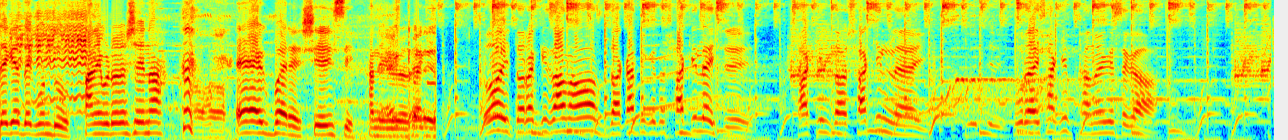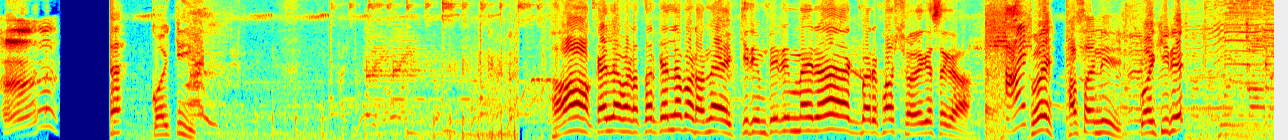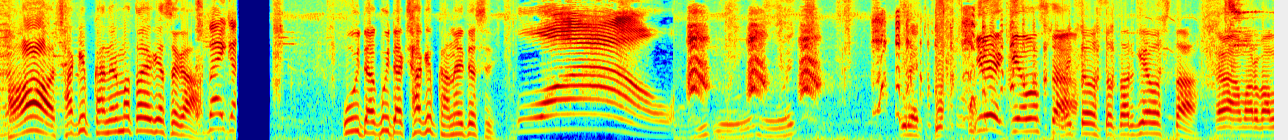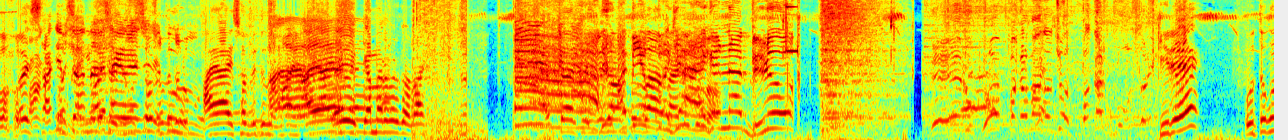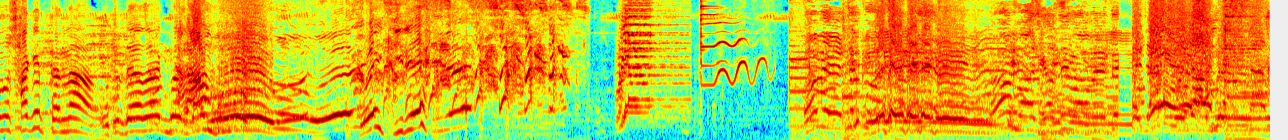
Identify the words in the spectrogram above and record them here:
দেখে দেখ বন্ধু বেটার সেই না? একবারে সেইছে বেটার ওই তোরা কি জানোস ডাকাতি কে তো শাকিল আইছে। শাকিল তো শাকিল নাই। পুরাই সাকিব খান হয়ে গেছে গা। কয় কি? হ্যাঁ কাইলা ভাড়া তোর কাইলা ভাড়া নাই। ক্রিম টিরিম মাইরা একবারে ফার্স্ট হয়ে গেছে গা। ওই হাসানি কয় কি রে? হ্যাঁ সাকিব খানের মতো হয়ে গেছে গা। উই দেখ উই দেখ সাকিব খান হইতেছে কিরে কি অবস্থা? এই তো অবস্থা, তোর কি অবস্থা? হ্যাঁ আমার ভালো। সাকিব খান আয় আয় ছবি তুলো আয়, আয়, আয়, ক্যামেরা বের কর আয়। একটা সেলফি দাও তুলবা তাহলে তুলো। কি রে? ও তো কোনো সাকিব খান না ও তো দেখা যায় একবার রামভো ওই কি बेटे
